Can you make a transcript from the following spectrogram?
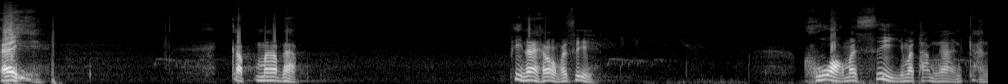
เอ้ยกลับมาแบบ พี่นายเขาออกมาสิครูออกมาสิมาทำงานกัน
